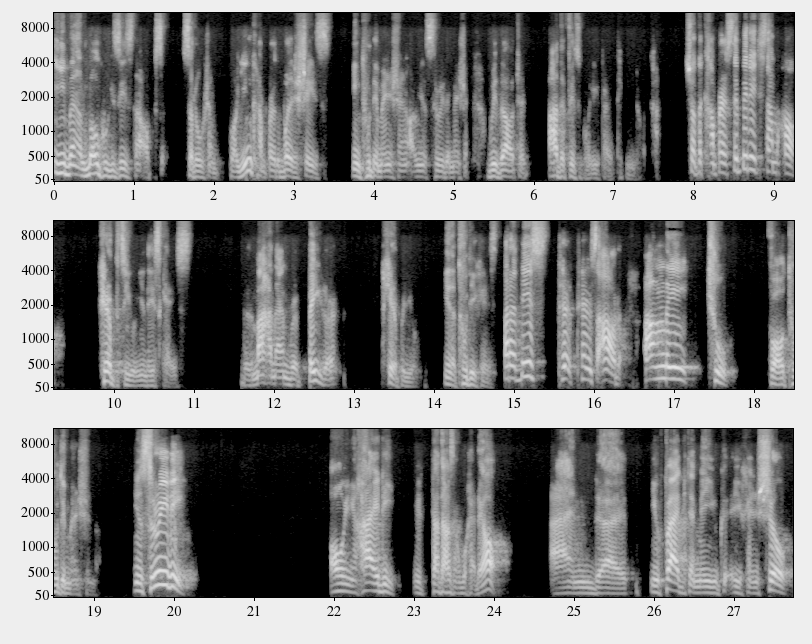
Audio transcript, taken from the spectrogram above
even a local existence of solution for incompressible sheets in two dimension or in three dimension without other physical effect taken into account. So the compressibility somehow helps you in this case. The Mach number bigger help you in the 2D case. But this turns out only true for two dimensional. In 3D or in high D, it, that doesn't work at all. And uh, in fact, I mean, you, you can show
